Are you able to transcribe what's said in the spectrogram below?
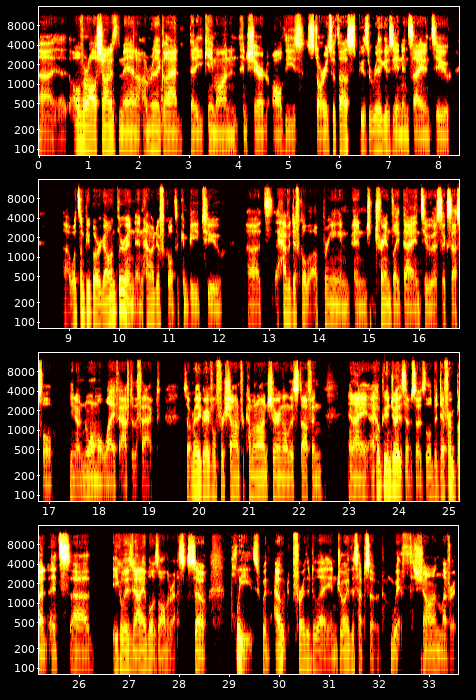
uh, overall sean is the man i'm really glad that he came on and, and, shared all these stories with us because it really gives you an insight into uh, what some people are going through and, and how difficult it can be to, uh, to have a difficult upbringing and, and translate that into a successful you know normal life after the fact so i'm really grateful for sean for coming on sharing all this stuff and and I, I hope you enjoy this episode. It's a little bit different, but it's uh, equally as valuable as all the rest. So please, without further delay, enjoy this episode with Sean Leverett.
